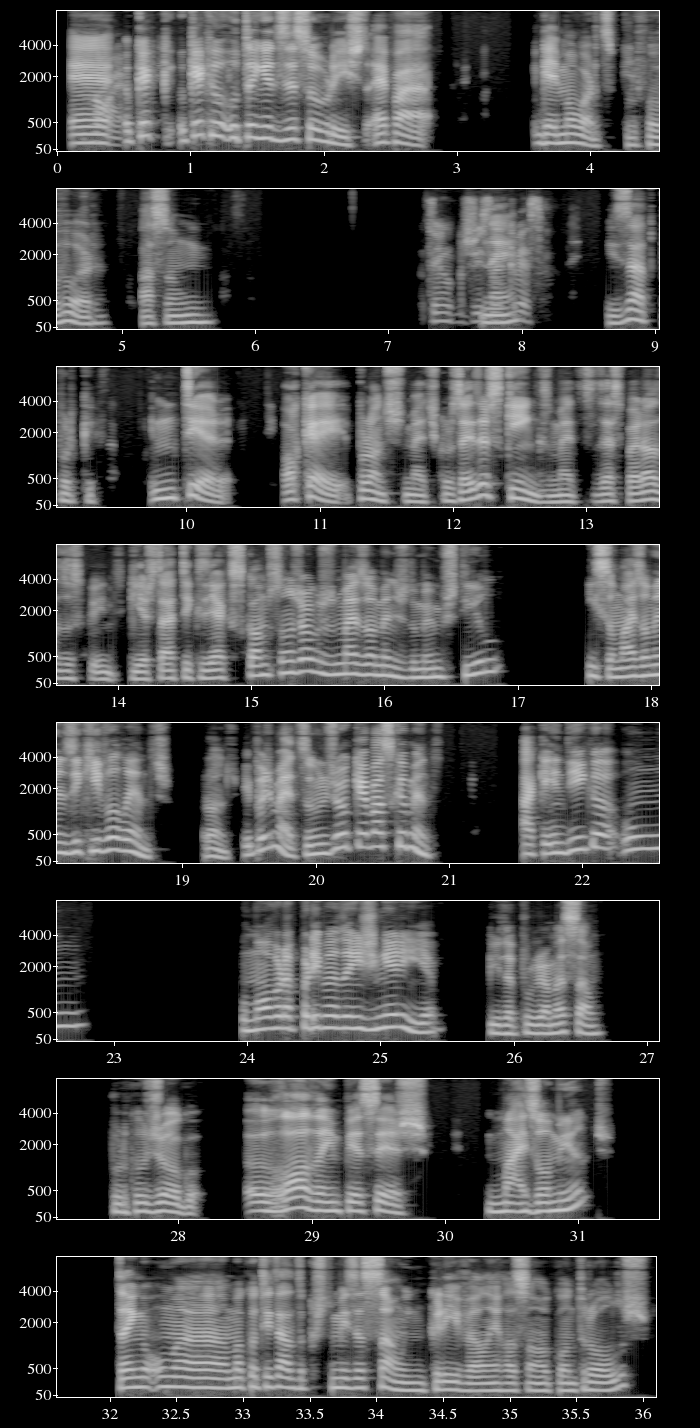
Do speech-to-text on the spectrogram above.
É, é. O, que é que, o que é que eu tenho a dizer sobre isto? É pá, Game Awards, por favor. Façam Tenho um juízo na Né? cabeça. Exato, porque meter. Ok, prontos, metes Crusaders Kings, metes Desperados, Gear Tactics e XCOM são jogos mais ou menos do mesmo estilo e são mais ou menos equivalentes. Prontos. E depois metes um jogo que é basicamente, há quem diga, um, uma obra-prima da engenharia e da programação. Porque o jogo roda em PCs mais ou menos, tem uma, uma quantidade de customização incrível em relação a controlos,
